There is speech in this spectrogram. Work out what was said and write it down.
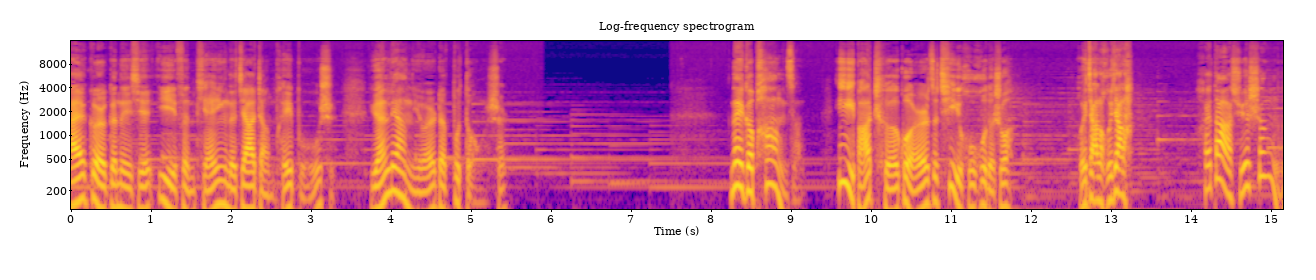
挨个跟那些义愤填膺的家长赔不是，原谅女儿的不懂事。那个胖子一把扯过儿子，气呼呼地说：“回家了，回家了，还大学生呢。”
